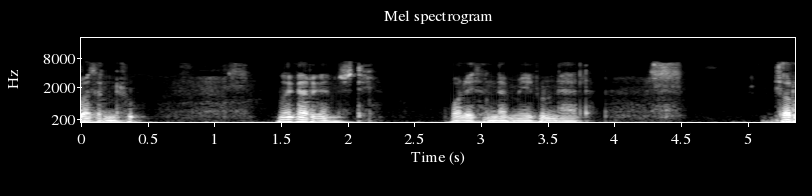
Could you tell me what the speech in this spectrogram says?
በትንሹ። ነገር ግን እስቲ ወዴት እንደሚሄዱ እናያለን ጥሩ።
